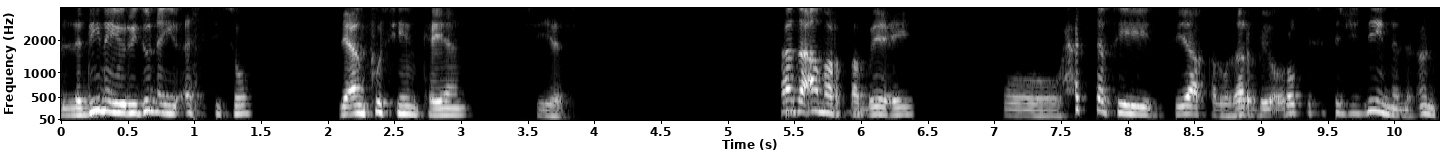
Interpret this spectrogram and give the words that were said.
الذين يريدون أن يؤسسوا لأنفسهم كيان سياسي. هذا أمر طبيعي وحتى في السياق الغربي الأوروبي ستجدين العنف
